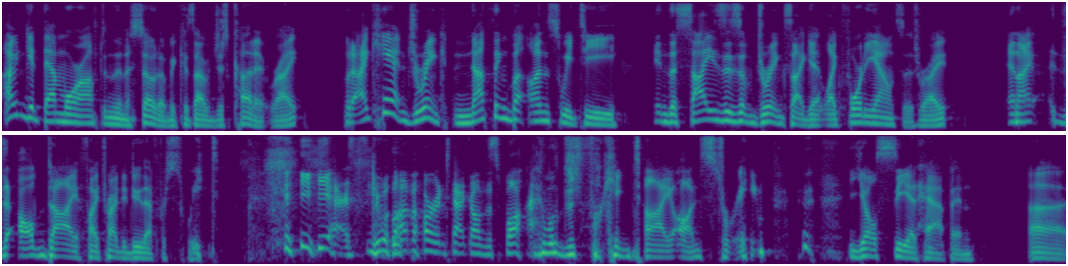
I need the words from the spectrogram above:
I would get that more often than a soda because I would just cut it, right? But I can't drink nothing but unsweet tea in the sizes of drinks I get, like 40 ounces, right? And I, th- I'll die if I try to do that for sweet. yes. You will have a heart attack on the spot. I will just fucking die on stream. You'll see it happen. Uh,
